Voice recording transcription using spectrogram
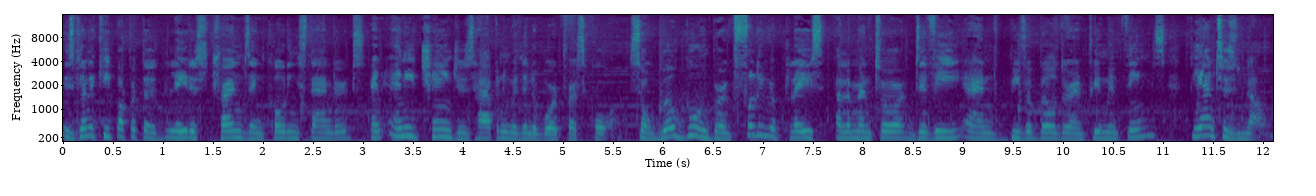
is going to keep up with the latest trends and coding standards and any changes happening within the WordPress core. So will Gutenberg fully replace Elementor, Divi, and Beaver Builder and premium themes? The answer is no.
